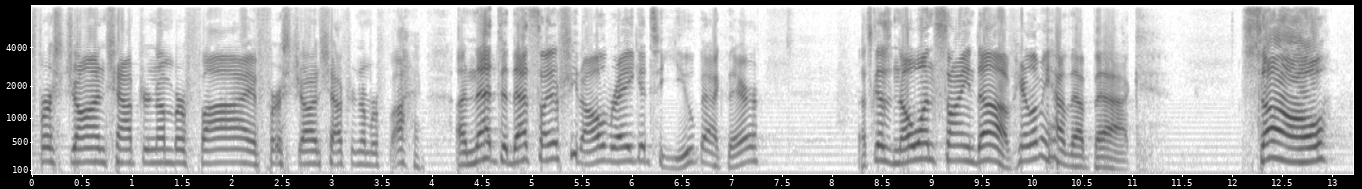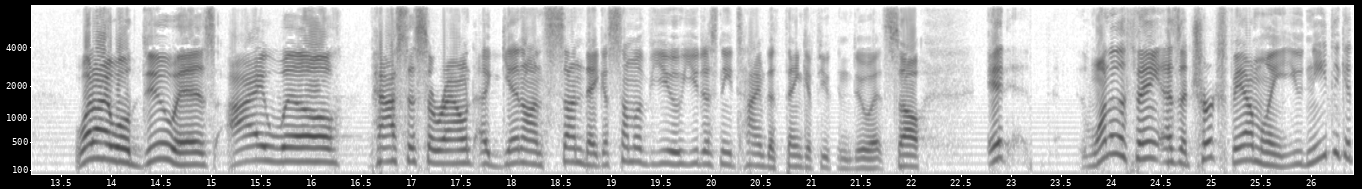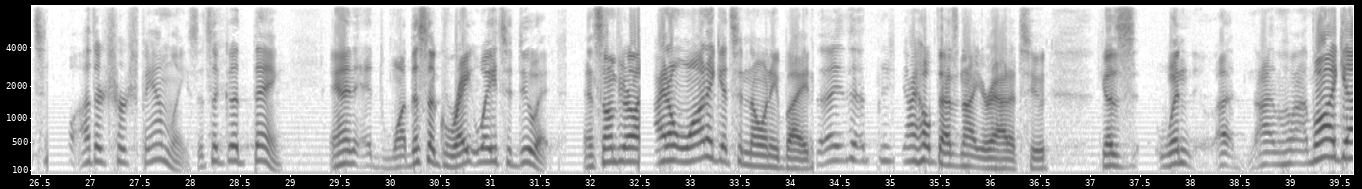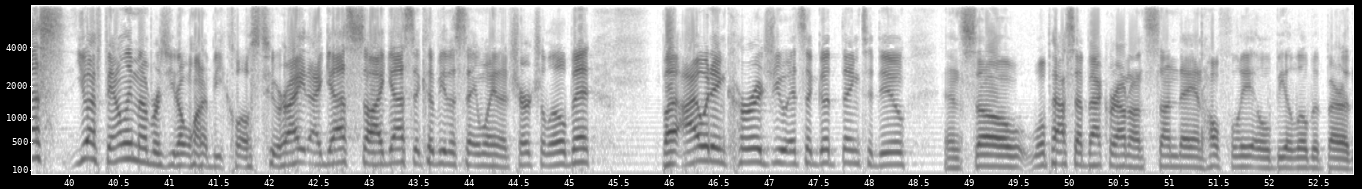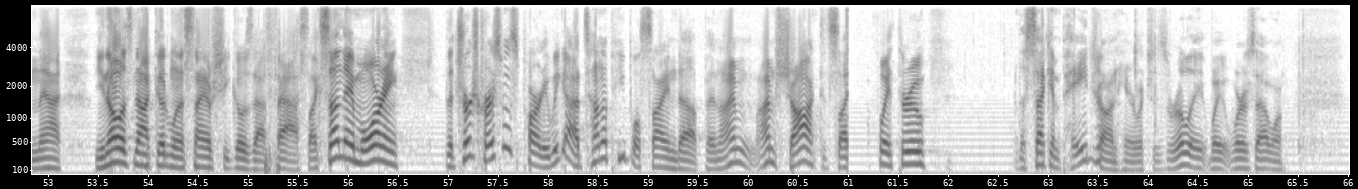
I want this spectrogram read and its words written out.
First John chapter number five. First John chapter number five. Annette, did that sign up sheet already get to you back there? That's because no one signed up. Here, let me have that back. So, what I will do is I will pass this around again on Sunday because some of you you just need time to think if you can do it. So, it one of the thing as a church family, you need to get to know other church families. It's a good thing. And it, this is a great way to do it. And some of you are like, I don't want to get to know anybody. I hope that's not your attitude. Because when, uh, I, well, I guess you have family members you don't want to be close to, right? I guess. So I guess it could be the same way in a church a little bit. But I would encourage you, it's a good thing to do. And so we'll pass that back around on Sunday, and hopefully it will be a little bit better than that. You know, it's not good when a sign up sheet goes that fast. Like Sunday morning, the church Christmas party, we got a ton of people signed up, and I'm I'm shocked. It's like halfway through the second page on here, which is really wait, where's that one?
